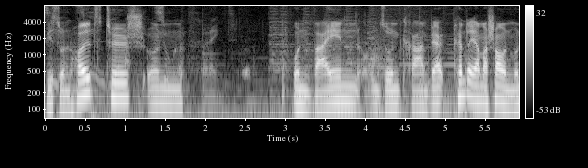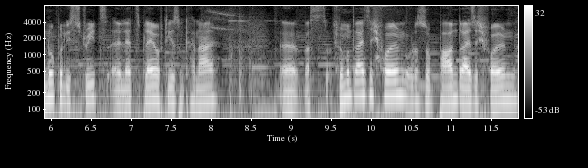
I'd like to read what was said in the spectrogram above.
wie so ein Holztisch und, und Wein und so ein Kram. Wer, könnt ihr ja mal schauen, Monopoly Streets äh, Let's Play auf diesem Kanal. Äh, was, 35 Folgen oder so paar 30 Folgen.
